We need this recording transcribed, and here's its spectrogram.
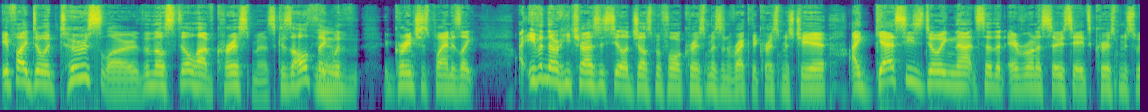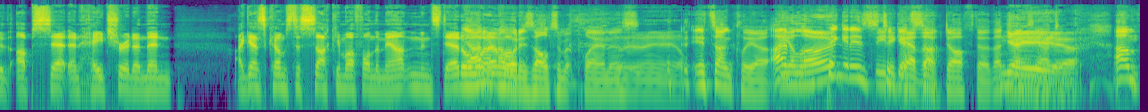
If I do it too slow, then they'll still have Christmas. Because the whole thing Yeah. with Grinch's plan is like, even though he tries to steal it just before Christmas and wreck the Christmas cheer, I guess he's doing that so that everyone associates Christmas with upset and hatred, and then I guess comes to suck him off on the mountain instead or Yeah, I whatever. don't know what his ultimate plan is. It's unclear. I alone, think it is be to get sucked off, though. That Yeah, checks yeah, out yeah. me. Um,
